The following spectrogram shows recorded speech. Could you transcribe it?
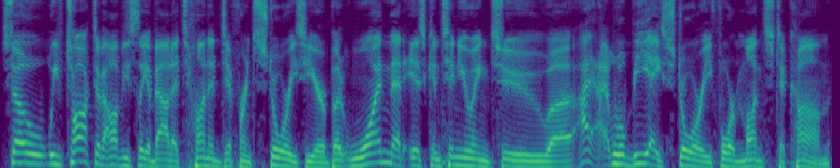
So we've talked about, obviously about a ton of different stories here, but one that is continuing to, uh, I, I will be a story for months to come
